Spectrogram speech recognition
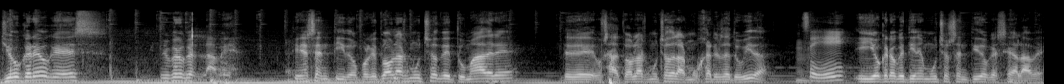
Yo creo que es. Yo creo que es la B. Tiene sentido, porque tú hablas mucho de tu madre, de- de- o sea, tú hablas mucho de las mujeres de tu vida. Sí, Y yo creo que tiene mucho sentido que sea la B.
